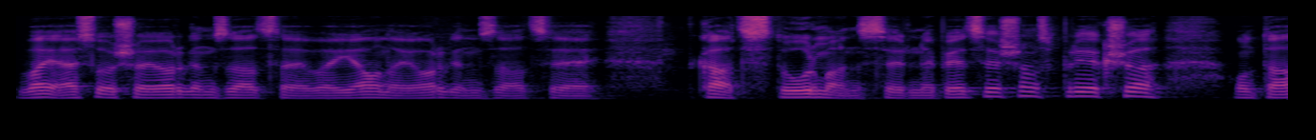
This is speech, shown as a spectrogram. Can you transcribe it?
vai esošajai organizācijai vai jaunai organizācijai, kāds stūrmanis ir nepieciešams priekšā, un tā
